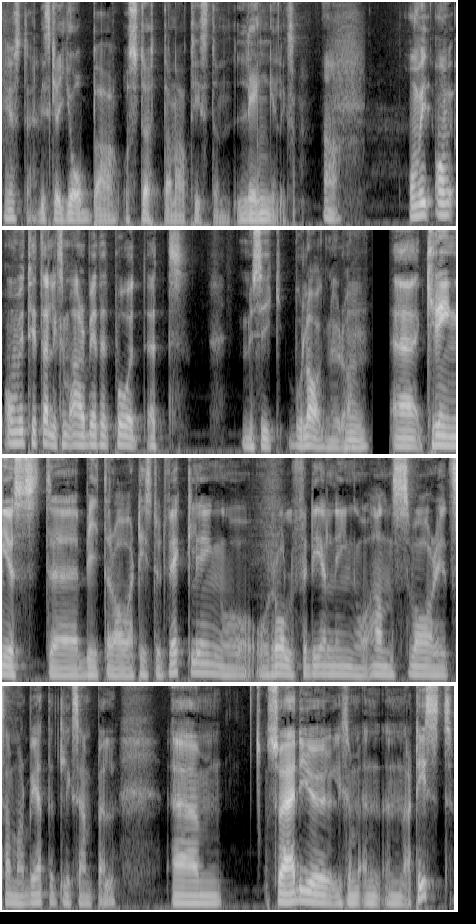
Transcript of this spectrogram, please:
Just det. Vi ska jobba och stötta den artisten länge. Liksom. Ja. Om, vi, om, om vi tittar liksom arbetet på ett, ett musikbolag nu då. Mm. Eh, kring just eh, bitar av artistutveckling och, och rollfördelning och ansvar i ett samarbete till exempel. Ehm, så är det ju liksom en, en artist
